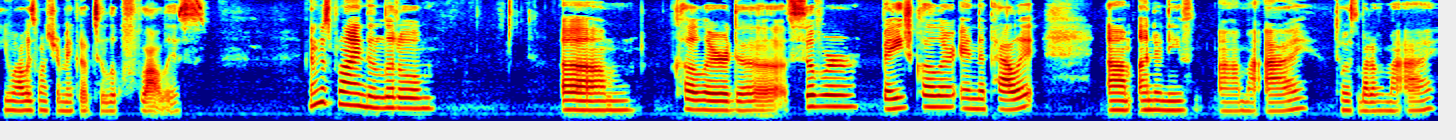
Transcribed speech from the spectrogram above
You always want your makeup to look flawless. I'm just applying the little um, color, the silver beige color in the palette um, underneath uh, my eye, towards the bottom of my eye.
